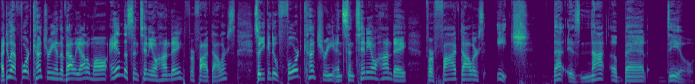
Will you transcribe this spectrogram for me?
I do have Ford Country in the Valley Auto Mall and the Centennial Hyundai for $5. So you can do Ford Country and Centennial Hyundai for $5 each. That is not a bad deal.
